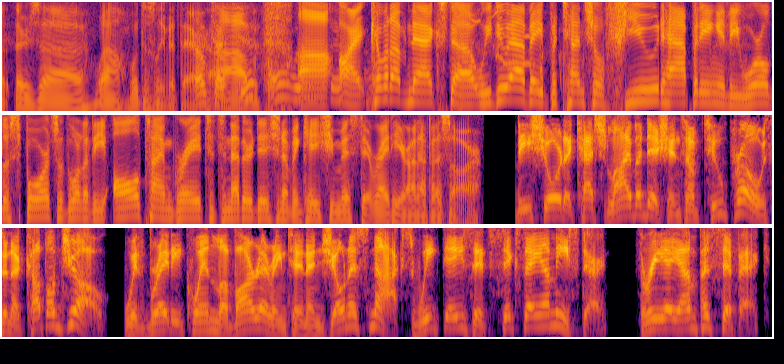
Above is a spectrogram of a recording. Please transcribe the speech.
Okay. there's uh, well, we'll just leave it there. Okay, Um, yeah. Yeah, we'll leave it uh, all right. Coming up next, uh, we do have a potential feud happening in the world of sports with one of the all-time greats. It's another edition of In Case You Missed It right here on FSR. Be sure to catch live editions of Two Pros and a Cup of Joe with Brady Quinn, LaVar Arrington, and Jonas Knox weekdays at 6 a.m. Eastern, 3 a.m. Pacific.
